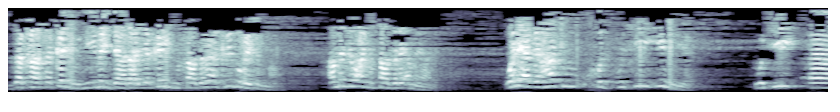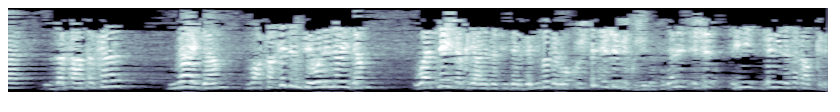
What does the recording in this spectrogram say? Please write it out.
زکاتکی و نیمه دارایکی مصادره اکری بو بیت المال اما نوع مصادره اما یعنی ولی اگر هاتو خودوتی اینیه وتی زکاتکه نایدم معتقدم پێوەلی نایدم وان ليش أكريانا دسي دربين مقر وكشتت إيش بيكشي بس يعني إيش هني جميل تقاب كده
